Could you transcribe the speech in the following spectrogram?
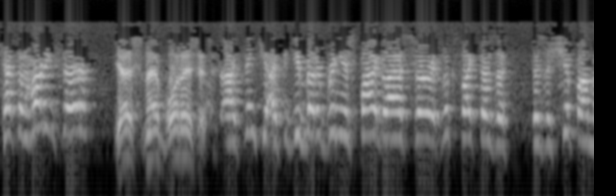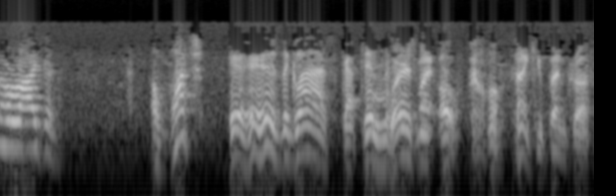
Captain Harding, sir! Yes, Neb, what is it? I think you, I think you better bring your spyglass, sir. It looks like there's a there's a ship on the horizon. A what? Here, here's the glass, Captain. Where's my. Oh, oh thank you, Pencroft.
